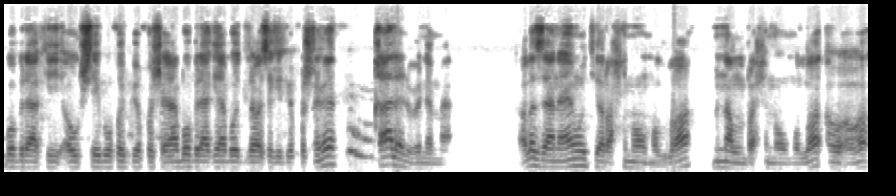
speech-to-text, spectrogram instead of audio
بوبراكي أو شيء بخوي بيخش يعني بوبراكي أبو دراوسكي بيخش قال العلماء الله زانا يموت رحمهم الله من الله رحمهم الله. أو أو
